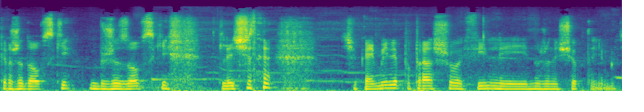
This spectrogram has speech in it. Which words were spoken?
Крыжидовский, Бжезовский. Отлично. Че, Камиле попрошу, Филли и нужен еще кто-нибудь.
